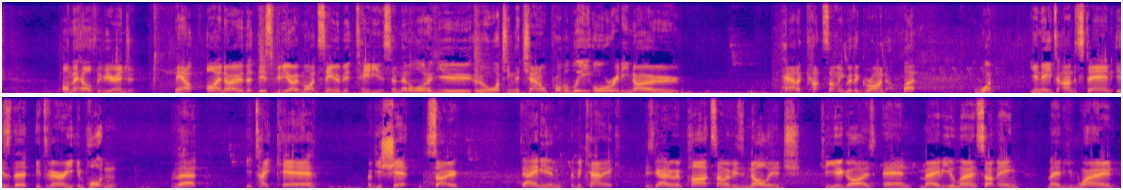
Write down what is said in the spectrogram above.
on the health of your engine. Now, I know that this video might seem a bit tedious and that a lot of you who are watching the channel probably already know how to cut something with a grinder. But what you need to understand is that it's very important that you take care of your shit. So, Damien, the mechanic, is going to impart some of his knowledge to you guys and maybe you'll learn something, maybe you won't.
